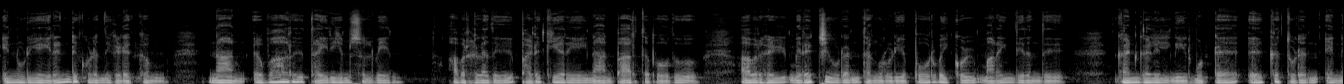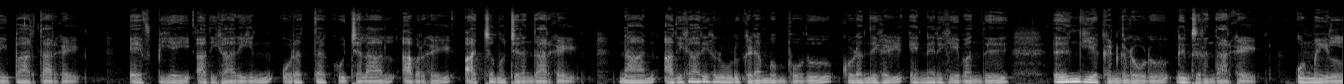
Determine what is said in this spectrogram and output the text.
என்னுடைய இரண்டு குழந்தைகளுக்கும் நான் எவ்வாறு தைரியம் சொல்வேன்? அவர்களது படுக்கையறையை நான் பார்த்தபோது அவர்கள் மிரட்சியுடன் தங்களுடைய போர்வைக்குள் மறைந்திருந்து கண்களில் நீர்முட்ட ஏக்கத்துடன் என்னை பார்த்தார்கள். எஃபிஐ அதிகாரியின் உரத்த கூச்சலால் அவர்கள் அச்சமுற்றிருந்தார்கள். நான் அதிகாரிகளோடு கிளம்பும் போது குழந்தைகள் என்னருகே வந்து ஏங்கிய கண்களோடு நின்றிருந்தார்கள். உண்மையில்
